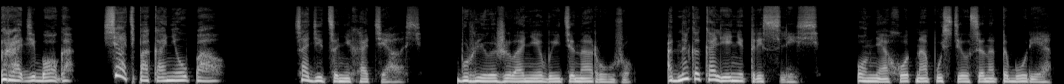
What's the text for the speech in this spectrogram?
ради бога, сядь, пока не упал». Садиться не хотелось. Бурлило желание выйти наружу, Однако колени тряслись. Он неохотно опустился на табурет.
